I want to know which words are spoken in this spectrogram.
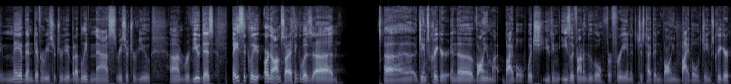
it may have been a different research review, but I believe Mass Research Review um, reviewed this. Basically, or no, I'm sorry, I think it was. Uh, uh, James Krieger in the Volume Bible, which you can easily find on Google for free, and it's just type in Volume Bible James Krieger.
